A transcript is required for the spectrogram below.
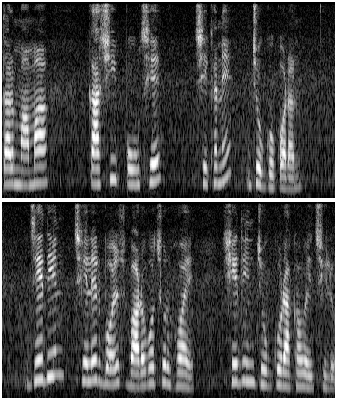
তার মামা কাশি পৌঁছে সেখানে যজ্ঞ করান। যেদিন ছেলের বয়স বারো বছর হয়, সেদিন যজ্ঞ রাখা হয়েছিল।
